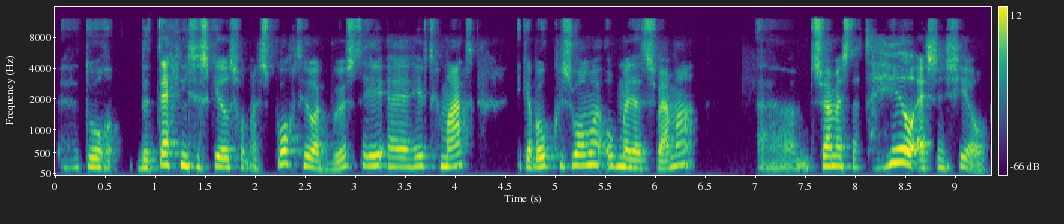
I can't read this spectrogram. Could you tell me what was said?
eh, door de technische skills van mijn sport heel erg bewust he eh, heeft gemaakt. Ik heb ook gezwommen, ook met het zwemmen. Uh, zwemmen is dat heel essentieel.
